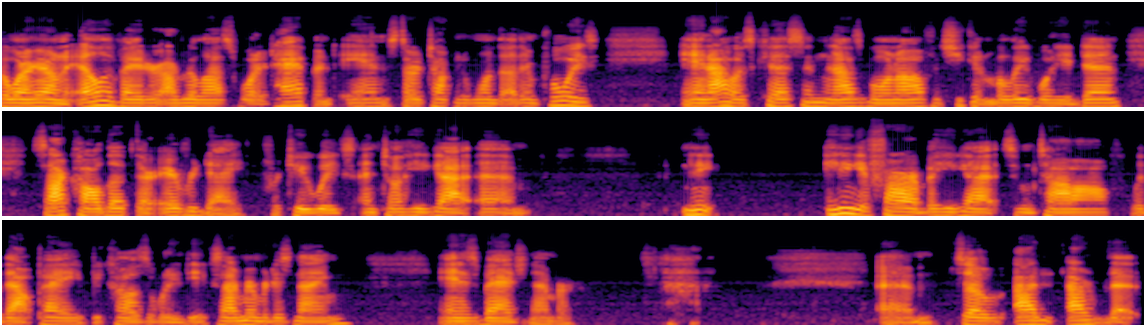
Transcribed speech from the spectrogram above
But when I got on the elevator, I realized what had happened and started talking to one of the other employees. And I was cussing and I was going off, and she couldn't believe what he had done. So I called up there every day for two weeks until he got, um, he, he didn't get fired, but he got some time off without pay because of what he did. Because I remembered his name and his badge number. um, so I, I that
